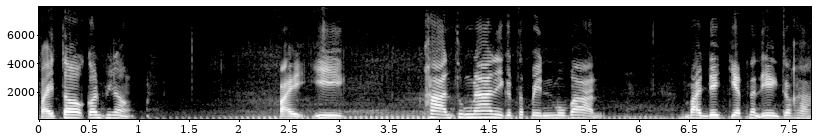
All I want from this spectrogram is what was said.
ไปต่อก่อนพี่น้อง ไปอีกผ่านทุ่งหน้านี่ก็จะเป็นหมู่บ้าน บ้านยายเจี๊ยบนั่นเองเจ้าค่ะ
